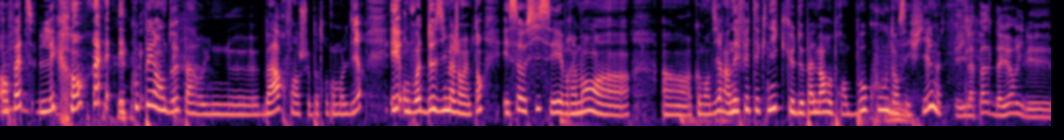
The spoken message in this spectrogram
en fait, l'écran est coupé en deux par une euh, barre, enfin, je sais pas trop comment le dire, et on voit deux images en même temps. Et ça aussi, c'est vraiment un, un- comment dire, un effet technique que De Palma reprend beaucoup dans Mm. ses films. Et il a pas, d'ailleurs, il est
